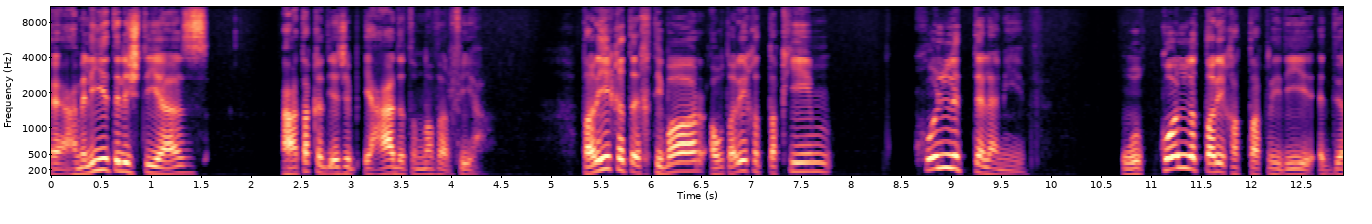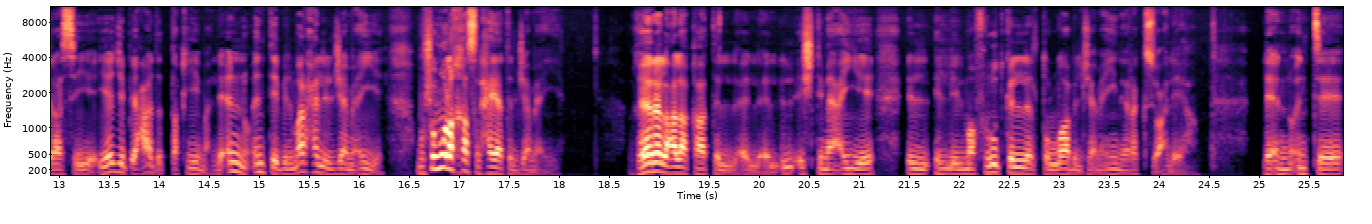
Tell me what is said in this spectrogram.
عملية الاجتياز أعتقد يجب إعادة النظر فيها. طريقة اختبار أو طريقة تقييم كل التلاميذ وكل الطريقة التقليدية الدراسية يجب إعادة تقييمها لأنه أنت بالمرحلة الجامعية مش ملخص الحياة الجامعية؟ غير العلاقات الاجتماعية اللي المفروض كل الطلاب الجامعيين يركزوا عليها. لأنه أنت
